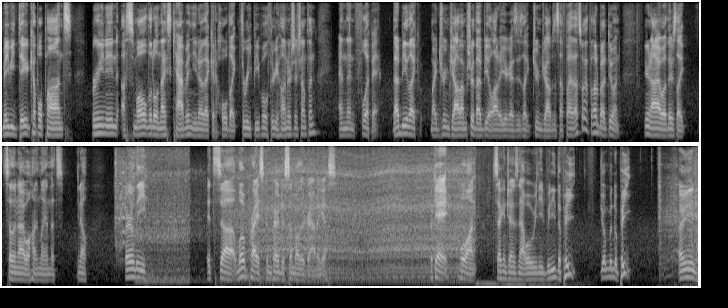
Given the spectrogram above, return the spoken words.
maybe dig a couple ponds, bring in a small little nice cabin, you know, that could hold like three people, three hunters or something, and then flip it. That'd be like my dream job. I'm sure that'd be a lot of your guys' like dream jobs and stuff. But that's what I thought about doing. Here in Iowa, there's like southern Iowa hunt land that's, you know, fairly it's uh, low price compared to some other ground, I guess. Okay, hold on. Second gen is not what we need. We need the Pete. Jump in into Pete. And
